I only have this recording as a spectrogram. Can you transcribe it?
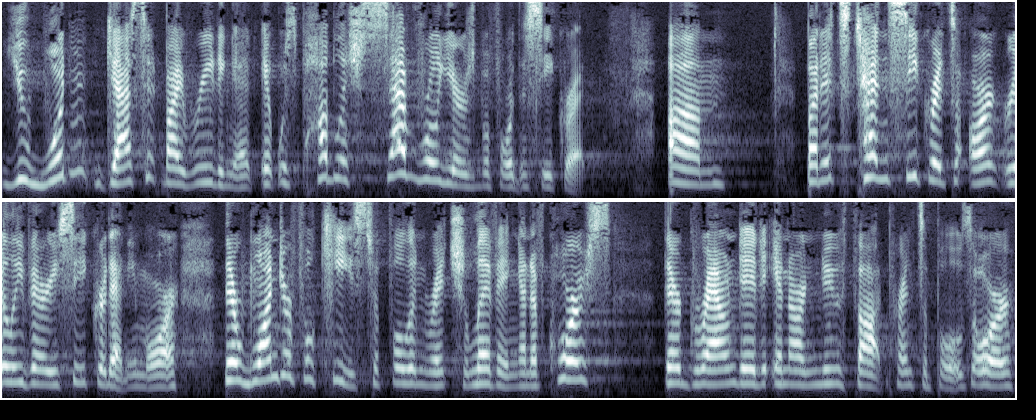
you wouldn't guess it by reading it, it was published several years before The Secret. Um, but its 10 secrets aren't really very secret anymore. They're wonderful keys to full and rich living. And of course, they're grounded in our new thought principles or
